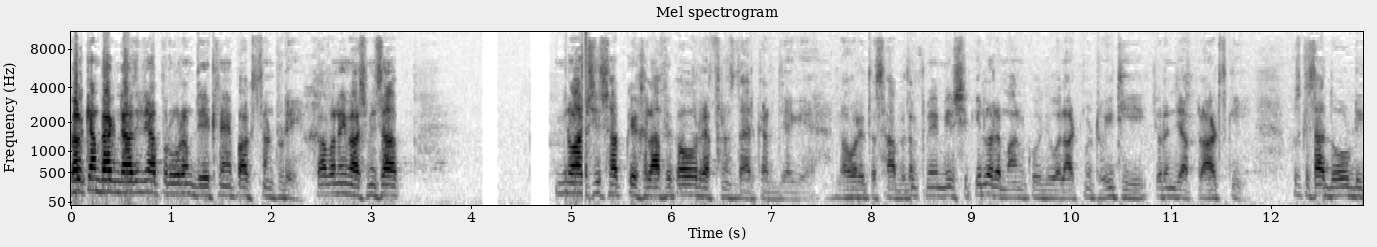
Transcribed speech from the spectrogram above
वेलकम बैक नाजरीन, आप प्रोग्राम देख रहे हैं पाकिस्तान टुडे खबर नहीं हाशमी साहब। नवाज़ शरीफ साहब के खिलाफ एक और रेफरेंस दायर कर दिया गया है। लाहौर एहतसाब अदालत में मीर शकील रहमान को जो अलाटमेंट हुई थी, चुरंजा प्लाट्स की, उसके साथ दो डी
